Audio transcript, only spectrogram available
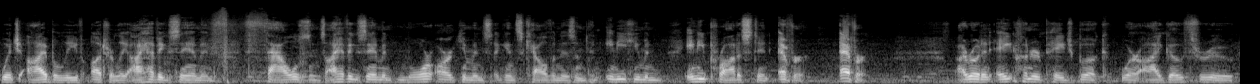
which I believe utterly. I have examined thousands. I have examined more arguments against Calvinism than any human, any Protestant ever, ever. I wrote an 800 page book where I go through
